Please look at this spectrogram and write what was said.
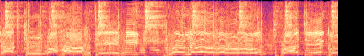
ডাকো বাহারে ঢোল বাজে গো।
